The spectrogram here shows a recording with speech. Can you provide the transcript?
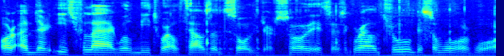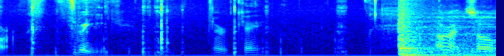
or under each flag will be 12,000 soldiers. So it's a ground troop, it's a World War Three. Okay. All right. So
